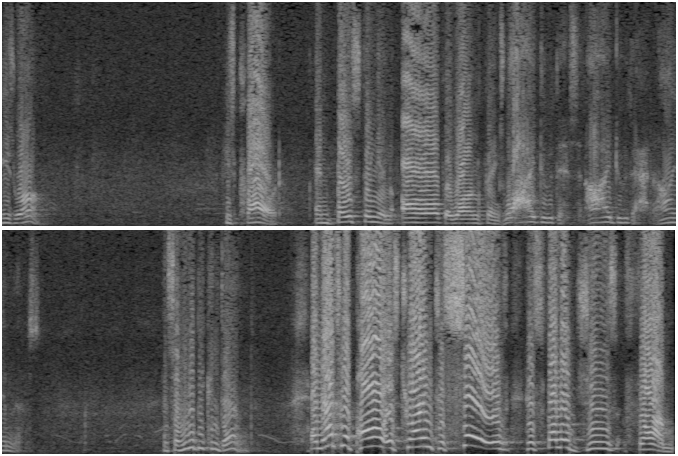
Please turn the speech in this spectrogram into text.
He's wrong. He's proud and boasting in all the wrong things. Well, I do this, and I do that, and I am this. And so he will be condemned. And that's what Paul is trying to save his fellow Jews from.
